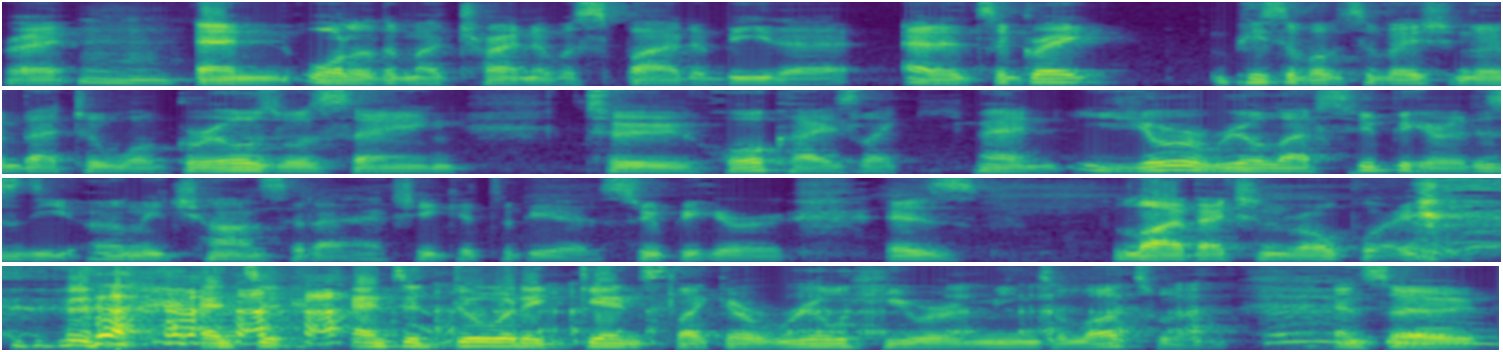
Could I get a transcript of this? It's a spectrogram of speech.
right? Mhm. And all of them are trying to aspire to be that. And it's a great piece of observation going back to what Grills was saying to Hawkeye. Is like, man, you're a real life superhero. This is the only chance that I actually get to be a superhero is live action role play, and to and to do it against like a real hero means a lot to him. And so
